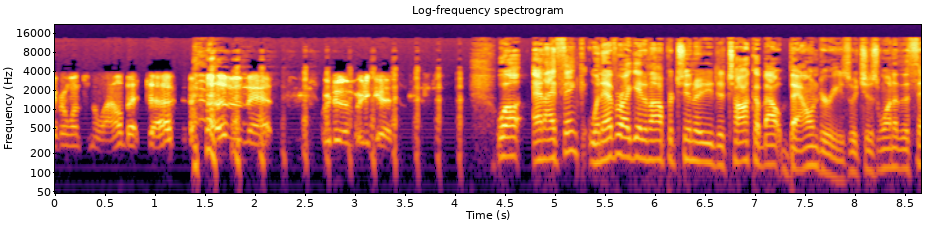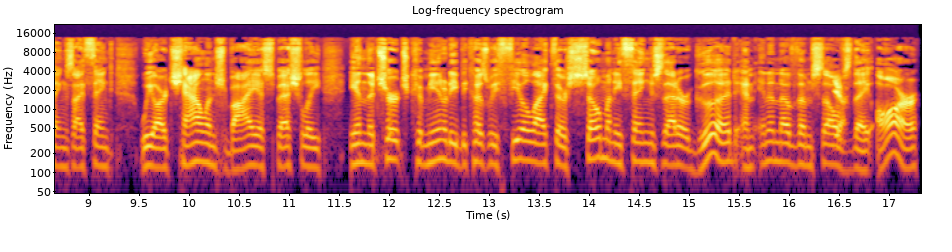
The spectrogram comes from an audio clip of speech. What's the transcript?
every once in a while, but uh, other than that, we're doing pretty good. Well, and I think whenever I get an opportunity to talk about boundaries, which is one of the things I think we are challenged by, especially in the church community, because we feel like there's so many things that are good and in and of themselves yeah. they are.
